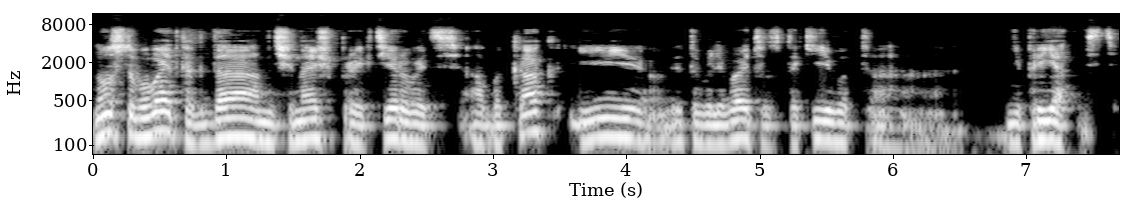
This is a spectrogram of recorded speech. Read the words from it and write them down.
Но вот что бывает, когда начинаешь проектировать абы как, и это выливает вот такие вот э, неприятности.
